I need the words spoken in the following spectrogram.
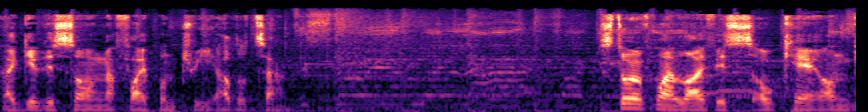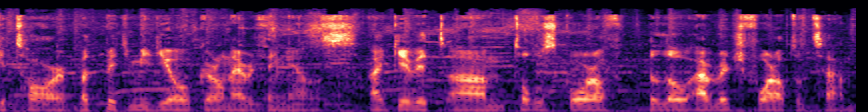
I give this song a 5.3 out of 10. Story of My Life is okay on guitar, but pretty mediocre on everything else. I give it um, total score of below average 4 out of 10.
